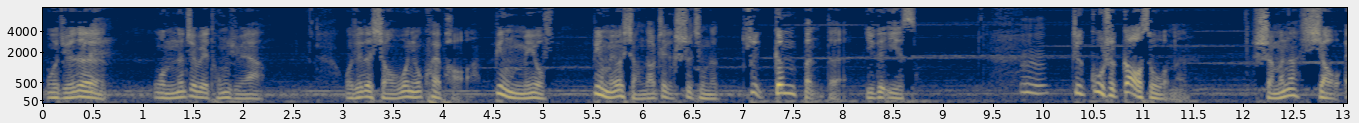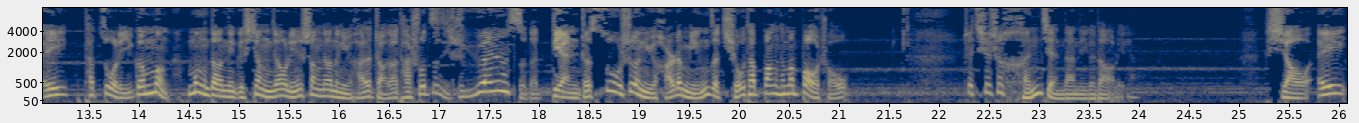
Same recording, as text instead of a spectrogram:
我觉得我们的这位同学啊，我觉得小蜗牛快跑啊，并没有，并没有想到这个事情的最根本的一个意思。嗯这个故事告诉我们什么呢？小 A 他做了一个梦，梦到那个橡胶林上吊的女孩子找到他，说自己是冤死的，点着宿舍女孩的名字，求他帮他们报仇。这其实很简单的一个道理。小 A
